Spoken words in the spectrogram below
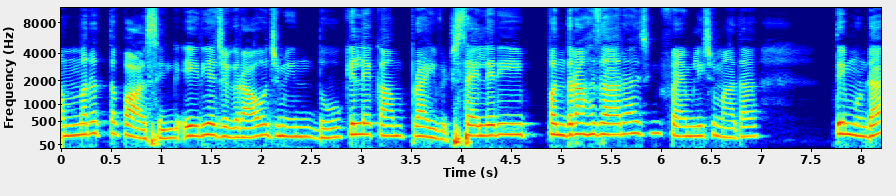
ਅਮਰਤਪਾਲ ਸਿੰਘ। ਏਰੀਆ ਜਗਰਾਓ, ਜ਼ਮੀਨ 2 ਕਿੱਲੇ ਕੰਮ ਪ੍ਰਾਈਵੇਟ ਸੈਲਰੀ 15000 ਹੈ ਜੀ ਫੈਮਿਲੀ ਚ ਮਾਤਾ ਤੇ ਮੁੰਡਾ।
